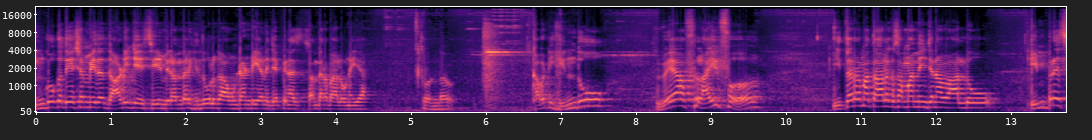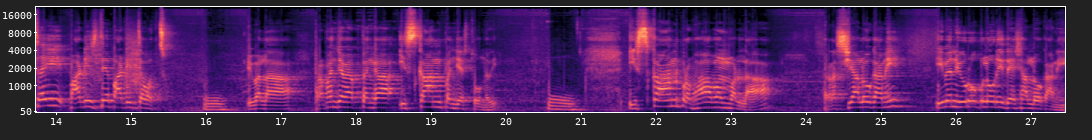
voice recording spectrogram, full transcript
ఇంకొక దేశం మీద దాడి చేసి మీరందరూ హిందువులుగా ఉండండి అని చెప్పిన సందర్భాలు ఉన్నాయా? ఉండవు. కాబట్టి హిందూ వే ఆఫ్ లైఫ్ ఇతర మతాలకు సంబంధించిన వాళ్ళు ఇంప్రెస్ అయి పాటిస్తే పాటించవచ్చు. ఇవాళ ప్రపంచవ్యాప్తంగా ఇస్కాన్ పనిచేస్తూ ఉన్నది ఇస్కాన్ ప్రభావం వల్ల రష్యాలో కానీ ఈవెన్ యూరోప్లోని దేశాల్లో కానీ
